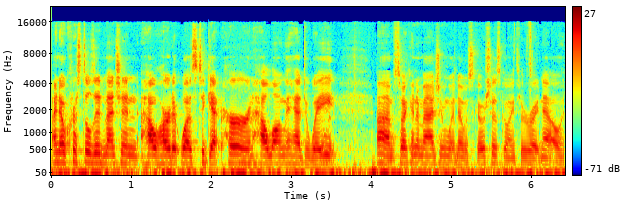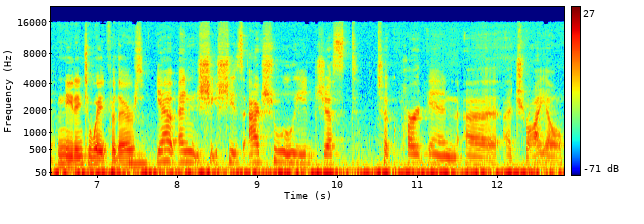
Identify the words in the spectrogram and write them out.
I know Crystal did mention how hard it was to get her mm-hmm. and how long they had to wait. Yeah. Um, so I can imagine what Nova Scotia is going through right now, needing to wait for theirs. Mm-hmm. Yeah, and she, she's actually just took part in uh, a trial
